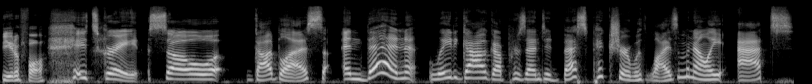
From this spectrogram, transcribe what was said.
beautiful. It's great. So God bless. And then Lady Gaga presented Best Picture with Liza Minnelli at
